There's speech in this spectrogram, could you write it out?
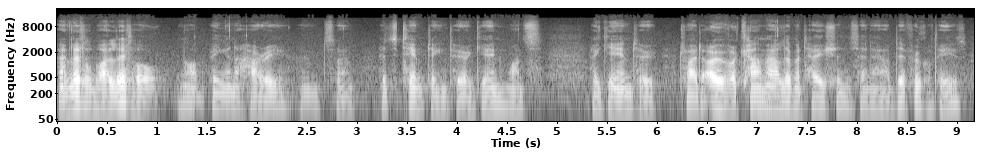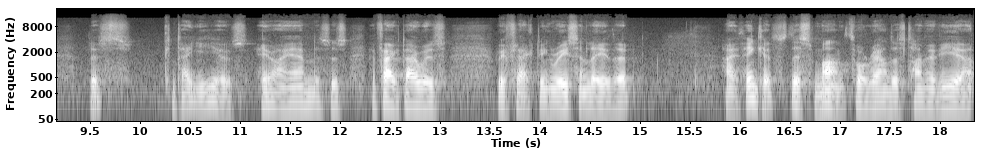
And little by little, not being in a hurry, it's, uh, it's tempting to again, once again, to try to overcome our limitations and our difficulties, this can take years. Here I am. This is, in fact, I was reflecting recently that I think it's this month or around this time of year,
